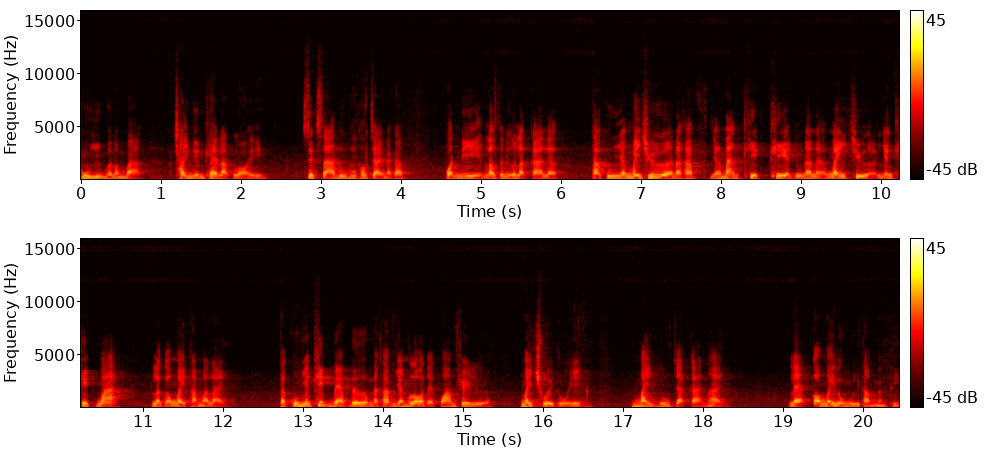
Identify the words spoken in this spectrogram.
กู้ยืมก็ลำบาก ใช้เงินแค่หลักร้อยเอง ศึกษาดูให้เข้าใจนะครับ วันนี้เราเสนอหลักการแล้ว ถ้าคุณยังไม่เชื่อนะครับ ยังนั่งคิดเครียดอยู่นั่นนะไม่เชื่อ ยังคิดมากแล้วก็ไม่ทำอะไร แต่คุณยังคิดแบบเดิมนะครับ ยังรอแต่ความช่วยเหลือ ไม่ช่วยตัวเอง ไม่รู้จักการให้ และก็ไม่ลงมือทำทันที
